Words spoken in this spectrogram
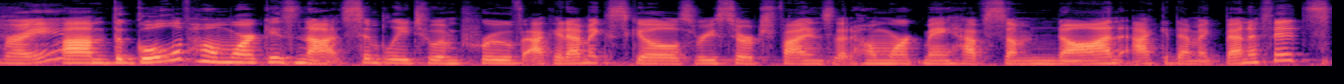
Right? Um, the goal of homework is not simply to improve academic skills. Research finds that homework may have some non academic benefits,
